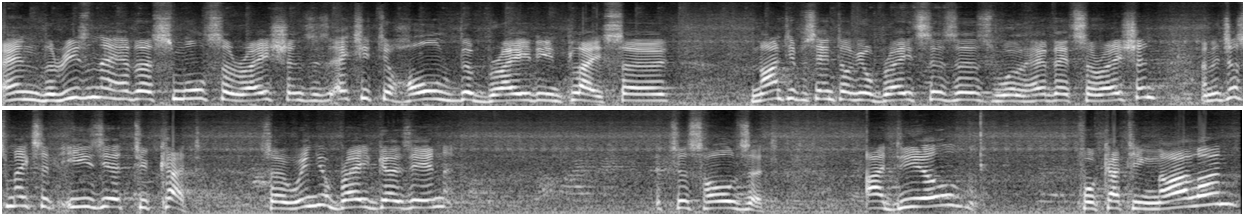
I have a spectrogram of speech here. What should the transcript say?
And the reason they have those small serrations is actually to hold the braid in place. So 90% of your braid scissors will have that serration and it just makes it easier to cut. So when your braid goes in, it just holds it. Ideal for cutting nylon.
